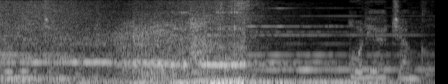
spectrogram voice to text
Audio Jungle. Audio Jungle.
